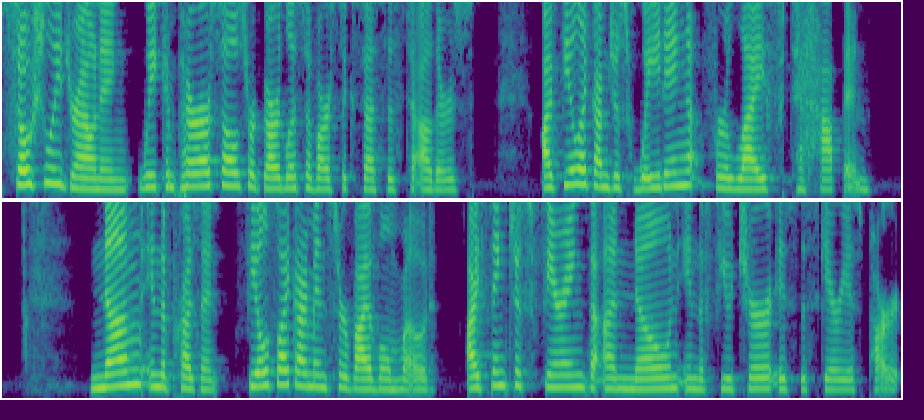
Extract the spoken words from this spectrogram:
Socially drowning, we compare ourselves regardless of our successes to others. I feel like I'm just waiting for life to happen. Numb in the present, feels like I'm in survival mode. I think just fearing the unknown in the future is the scariest part.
